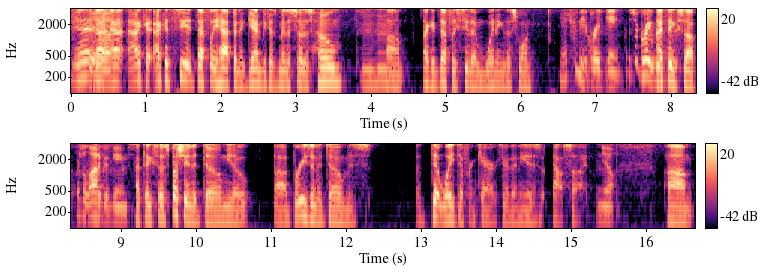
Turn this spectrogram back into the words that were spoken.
Yeah? I, I, I, could, I could see it definitely happen again because Minnesota's home. Mm-hmm. Um, I could definitely see them winning this one. yeah, it's gonna be a great game. It's a great. Week. I think so. there's a lot of good games. I think so, especially in a dome. You know, uh, Brees in a dome is a way different character than he is outside. Yep. Um,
